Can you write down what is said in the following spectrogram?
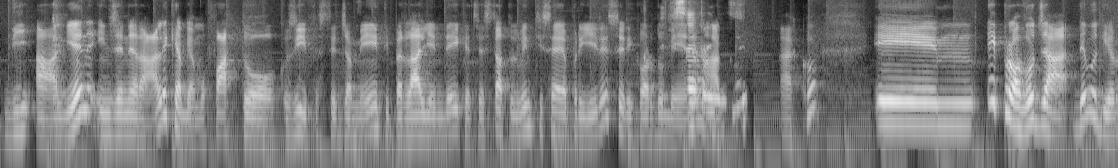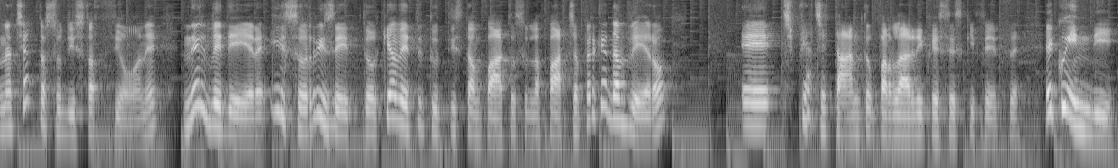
di Alien in generale, che abbiamo fatto così festeggiamenti per l'Alien Day che c'è stato il 26 aprile, se ricordo bene. Marco. Ecco. E, e provo già, devo dire, una certa soddisfazione nel vedere il sorrisetto che avete tutti stampato sulla faccia, perché davvero eh, ci piace tanto parlare di queste schifezze. E quindi,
